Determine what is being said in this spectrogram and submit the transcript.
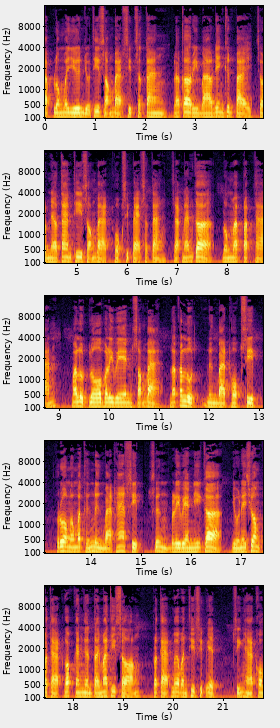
ปรับลงมายืนอยู่ที่ 2 บาท 10 สตางค์แล้วก็รีบาวเด้งขึ้นไป จนแนวต้านที่ 2 บาท 68 สตางค์จากนั้นก็ลงมาปรับฐาน มาหลุดโลบริเวณ 2 บาท แล้วก็หลุด 1 บาท 60 ร่วงลงมาถึง 1 บาท 50 ซึ่งบริเวณนี้ก็อยู่ในช่วงประกาศงบการเงินไตรมาสที่ 2 ประกาศเมื่อวันที่ 11 สิงหาคม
